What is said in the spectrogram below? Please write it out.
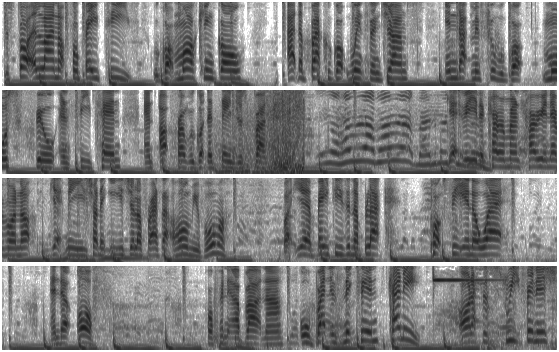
The starting lineup for Baiteze, we've got Mark in goal. At the back, we've got Wince and Jams. In that midfield, we've got Morse, Phil, and C10. And up front, we've got the dangerous yo, hurry up, hurry up, man. Get me, the cameraman's hurrying everyone up. Get me, he's trying to eat his jollof rice at home, you former. But yeah, Baiteze in the black, Pop City in the white, and they're off. Popping it about now. Oh, Banton's nicked in. Can he? Oh, that's a sweet finish.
